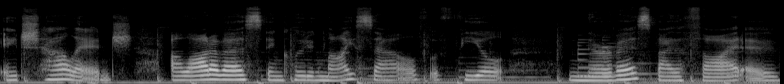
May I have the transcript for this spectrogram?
a challenge. A lot of us, including myself, feel nervous by the thought of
